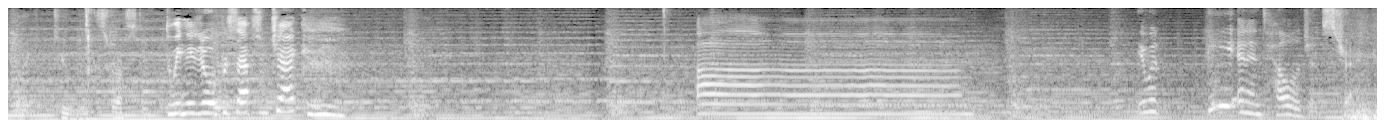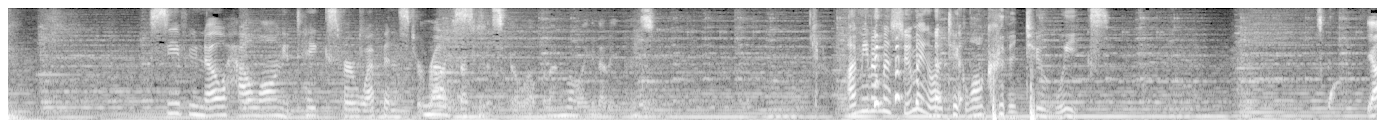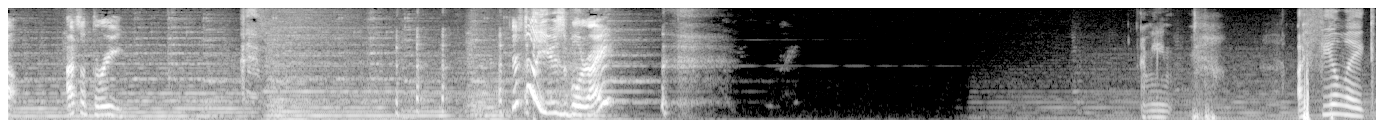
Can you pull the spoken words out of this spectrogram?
Like two weeks rusty. Do we need to do a perception check? Um, it would be an intelligence check. See if you know how long it takes for weapons to I'm not rust. expecting this to go well, but I'm rolling it anyways. I mean, I'm assuming it would take longer than two weeks. Yeah, that's a three. You're still usable, right? I mean, I feel like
